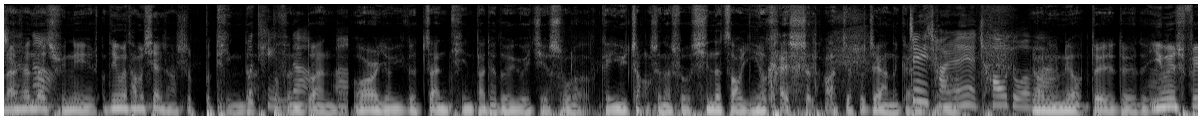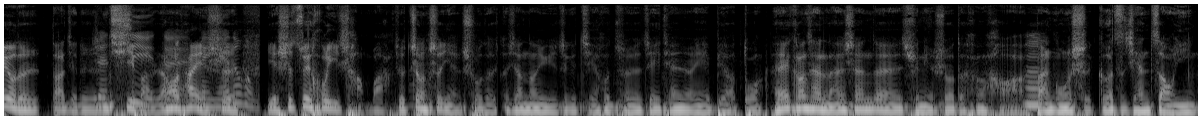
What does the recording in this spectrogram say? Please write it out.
蓝山在群里，因为他们现场是不停的、不分段的，偶尔有一个暂停，大家都以为结束了，给予掌声的时候，新的噪音又开始了，就是这样的感觉。这一场人也超多。幺零六，对对对，因为 Feel 的大姐的人气吧，然后她也是也是最后一场吧，就正式演出的，相当于这个节后，所以这一天人也比较多。哎，刚才蓝山在群里说的很好啊，办公室格子间噪音。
